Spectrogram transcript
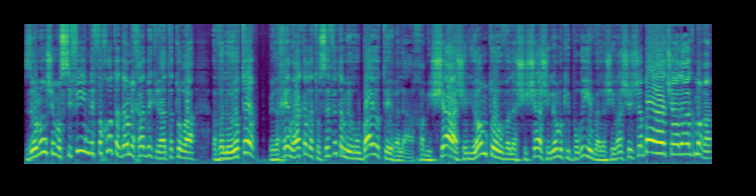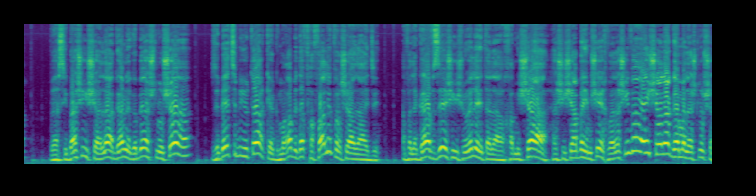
זה אומר שמוסיפים לפחות אדם אחד בקריאת התורה, אבל לא יותר. ולכן רק על התוספת המרובה יותר, על החמישה של יום טוב, על השישה של יום הכיפורים ועל השבעה של שבת, שאלה הגמרא. והסיבה שהיא שאלה גם לגבי השלושה, זה בעצם מיותר, כי הגמרא בדף כ"א כבר שאלה את זה. אבל אגב זה שהיא שואלת על החמישה, השישה בהמשך ועל השבעה, היא שאלה גם על השלושה.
